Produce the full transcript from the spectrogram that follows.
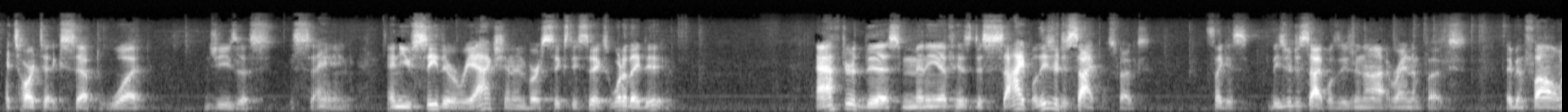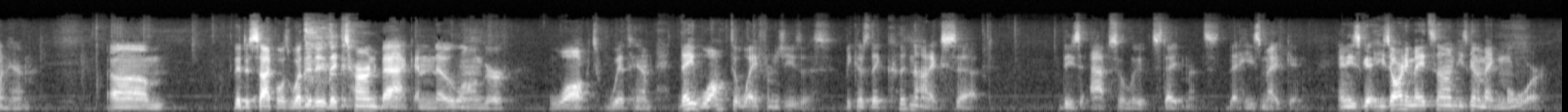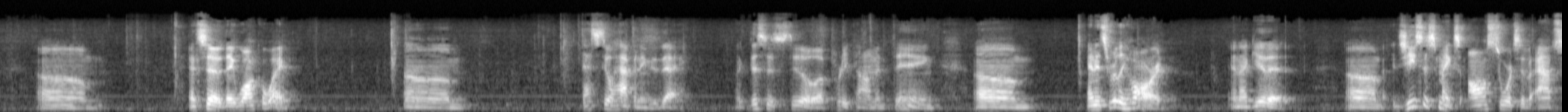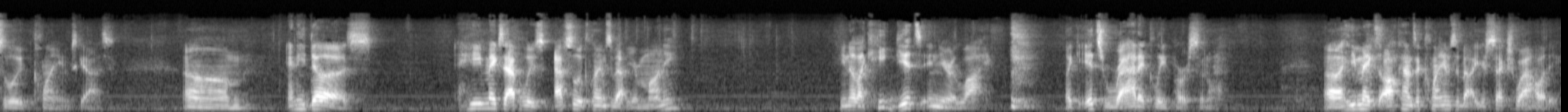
it's hard to accept what Jesus is saying. And you see their reaction in verse 66. What do they do? After this, many of his disciples, these are disciples, folks. It's like it's, these are disciples, these are not random folks. They've been following him. Um, the disciples, what they do? They turned back and no longer walked with him. They walked away from Jesus because they could not accept these absolute statements that he's making. And he's, he's already made some, he's going to make more. Um, and so they walk away. Um, that's still happening today. Like, this is still a pretty common thing. Um, and it's really hard. And I get it. Um, Jesus makes all sorts of absolute claims, guys. Um, and he does. He makes absolute, absolute claims about your money. You know, like he gets in your life. Like it's radically personal. Uh, he makes all kinds of claims about your sexuality.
